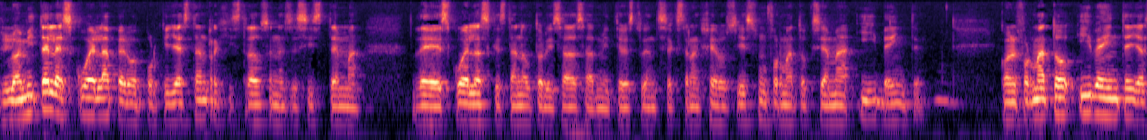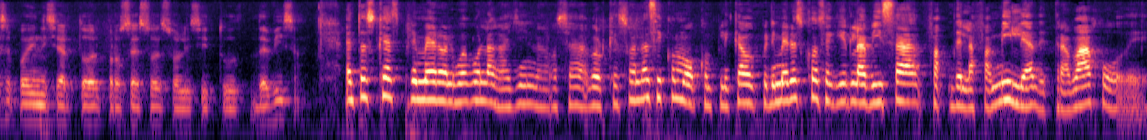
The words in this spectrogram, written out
Lo emite la escuela, pero porque ya están registrados en ese sistema de escuelas que están autorizadas a admitir estudiantes extranjeros y es un formato que se llama I-20. Con el formato I-20 ya se puede iniciar todo el proceso de solicitud de visa. Entonces, ¿qué es primero, el huevo o la gallina? O sea, porque suena así como complicado. Primero es conseguir la visa fa- de la familia, de trabajo, de,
